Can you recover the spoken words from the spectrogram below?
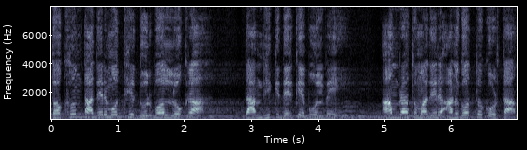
তখন তাদের মধ্যে দুর্বল লোকরা দাম্ভিকদেরকে বলবে, আমরা তোমাদের আনুগত্য করতাম।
